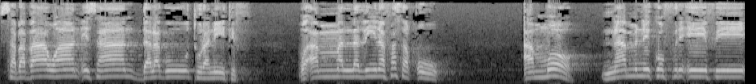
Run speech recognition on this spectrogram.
Sababaa waan isaan dalaguu turaniitiif وأما الذين فسقوا أمو نمني كفرئي في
